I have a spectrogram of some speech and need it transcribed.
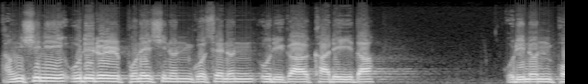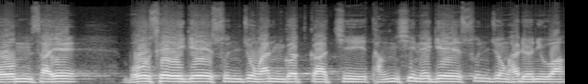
당신이 우리를 보내시는 곳에는 우리가 가리이다 우리는 범사에 모세에게 순종한 것 같이 당신에게 순종하려니와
